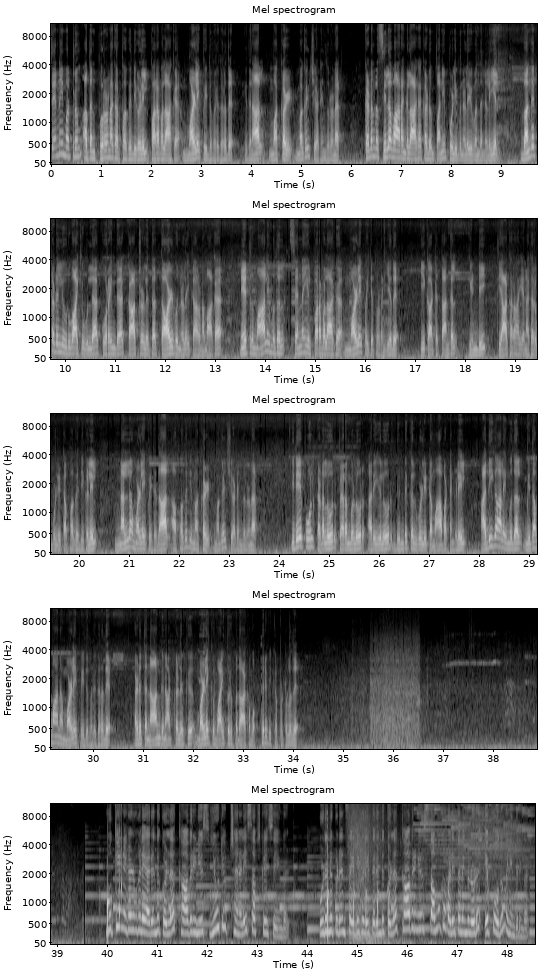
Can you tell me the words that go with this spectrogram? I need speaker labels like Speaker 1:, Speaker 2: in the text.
Speaker 1: சென்னை மற்றும் அதன் புறநகர் பகுதிகளில் பரவலாக மழை பெய்து வருகிறது. இதனால் மக்கள் மகிழ்ச்சி அடைந்துள்ளனர். கடந்த சில வாரங்களாக கடும் பனிப்பொழிவு நிலவி வந்த நிலையில் வங்கக்கடலில் உருவாகியுள்ள குறைந்த காற்றழுத்த தாழ்வு நிலை காரணமாக நேற்று மாலை முதல் சென்னையில் பரவலாக மழை பெய்யத் தொடங்கியது. ஈக்காட்டுத்தாங்கல் கிண்டி தியாகராய நகர் உள்ளிட்ட பகுதிகளில் நல்ல மழை பெய்ததால் அப்பகுதி மக்கள் மகிழ்ச்சி அடைந்துள்ளனர். இதேபோல் கடலூர் பெரம்பலூர் அரியலூர் திண்டுக்கல் உள்ளிட்ட மாவட்டங்களில் அதிகாலை முதல் மிதமான மழை பெய்து வருகிறது. அடுத்த நான்கு நாட்களுக்கு மழைக்கு வாய்ப்பிருப்பதாகவும் தெரிவிக்கப்பட்டுள்ளது.
Speaker 2: முக்கிய நிகழ்வுகளை அறிந்து கொள்ள காவிரி நியூஸ் யூடியூப் சேனலை சப்ஸ்கிரைப் செய்யுங்கள். உடனுக்குடன் செய்திகளை தெரிந்து கொள்ள காவிரி நியூஸ் சமூக வலைதளங்களோடு எப்போதும் இணைந்திருங்கள்.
